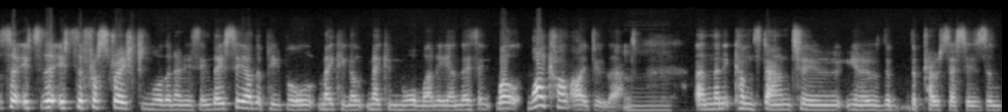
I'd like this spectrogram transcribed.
so it's the it's the frustration more than anything. They see other people making a, making more money, and they think, well, why can't I do that? Mm. And then it comes down to you know the the processes, and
